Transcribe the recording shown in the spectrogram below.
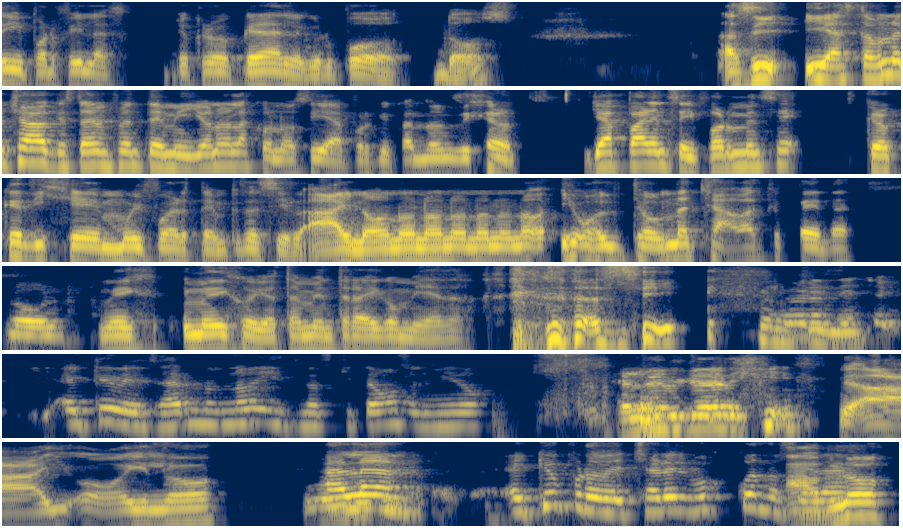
sí, por filas, yo creo que era el grupo 2. Así, y hasta una chava que estaba enfrente de mí, yo no la conocía, porque cuando nos dijeron, ya párense y fórmense, creo que dije muy fuerte, empecé a decir, ay, no, no, no, no, no, no, no, y volteó una chava, qué pena. Lol. Me dijo, y me dijo, yo también traigo miedo. sí. Hay que besarnos, ¿no? Y nos quitamos el miedo. El Edgarín. Ay, oílo. Alan, hay que aprovechar el bug cuando se da.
